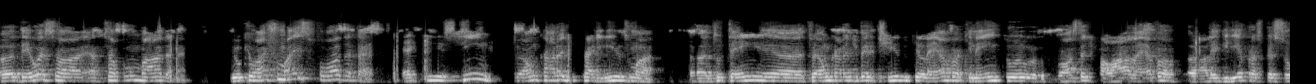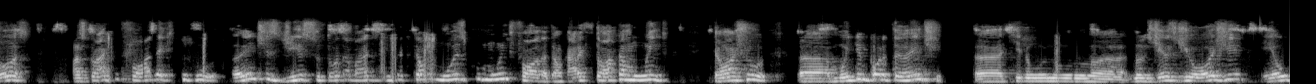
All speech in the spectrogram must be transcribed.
uh, deu essa, essa bombada, né? E o que eu acho mais foda, cara, é que sim, tu é um cara de carisma, uh, tu tem, uh, tu é um cara divertido que leva, que nem tu gosta de falar, leva alegria para as pessoas. Mas tu acha foda é que, tipo, antes disso, toda a base tu é um músico muito foda, tu é um cara que toca muito. Então, eu acho uh, muito importante que no, no, nos dias de hoje, eu,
